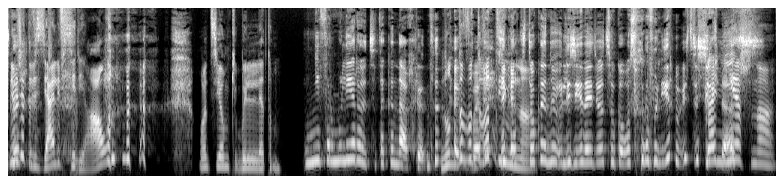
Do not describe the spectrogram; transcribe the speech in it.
Меня взяли в сериал. Вот съемки были летом. Не формулируется так и нахрен. Ну да вот- бы. вот Мне именно. кажется, только ну, людей найдется, у кого сформулируется сейчас. Конечно.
